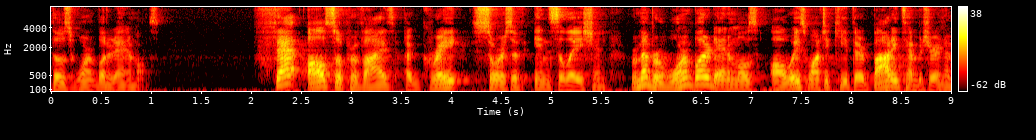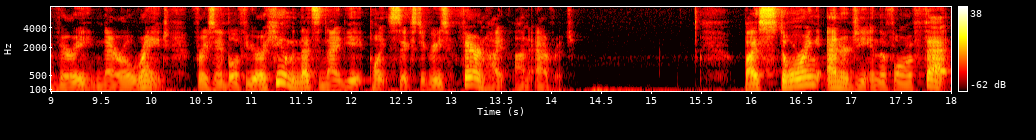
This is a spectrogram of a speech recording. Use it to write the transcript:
those warm blooded animals. Fat also provides a great source of insulation. Remember, warm blooded animals always want to keep their body temperature in a very narrow range. For example, if you're a human, that's 98.6 degrees Fahrenheit on average. By storing energy in the form of fat,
